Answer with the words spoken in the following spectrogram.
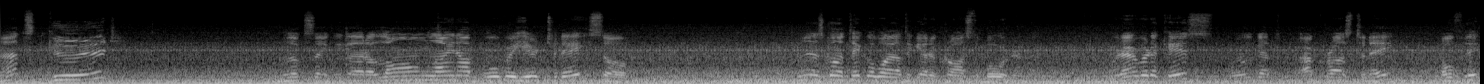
That's good. Looks like we got a long lineup over here today, so it's going to take a while to get across the border. Whatever the case, we'll get across today, hopefully.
